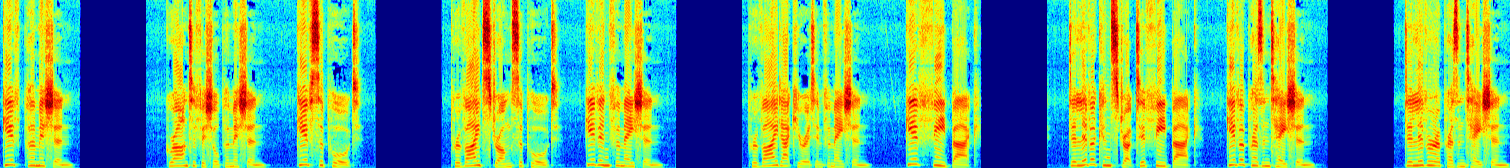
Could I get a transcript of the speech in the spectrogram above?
Give permission. Grant official permission. Give support. Provide strong support. Give information. Provide accurate information. Give feedback. Deliver constructive feedback. Give a presentation. Deliver a presentation.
